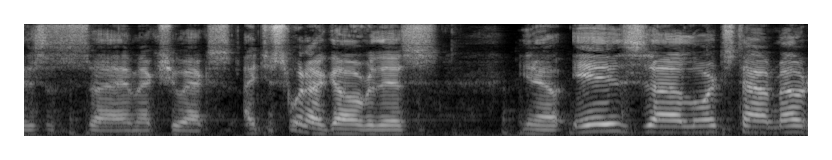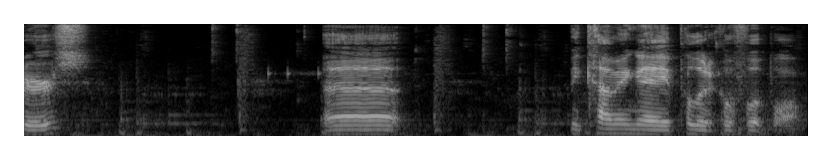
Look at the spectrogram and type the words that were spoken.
this is uh, MXUX. I just want to go over this. You know, is uh, Lordstown Motors uh, becoming a political football?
